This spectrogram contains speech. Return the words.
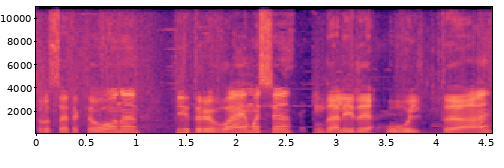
трусе тектеона, підриваємося. Далі йде ульта.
